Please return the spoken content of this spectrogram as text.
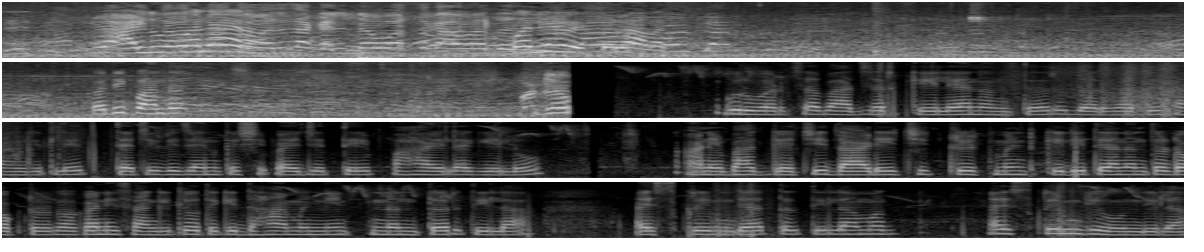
आलू पनीर. पनीर भेटतो गावात. कधी पंधरा गुरुवारचा बाजार केल्यानंतर दरवाजे सांगितले त्याची डिझाईन कशी पाहिजे ते पाहायला गेलो आणि भाग्याची दाढीची ट्रीटमेंट केली. त्यानंतर डॉक्टर काकांनी सांगितलं होतं की दहा मिनिट नंतर तिला आईस्क्रीम द्या. तर तिला मग आईस्क्रीम घेऊन दिला.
